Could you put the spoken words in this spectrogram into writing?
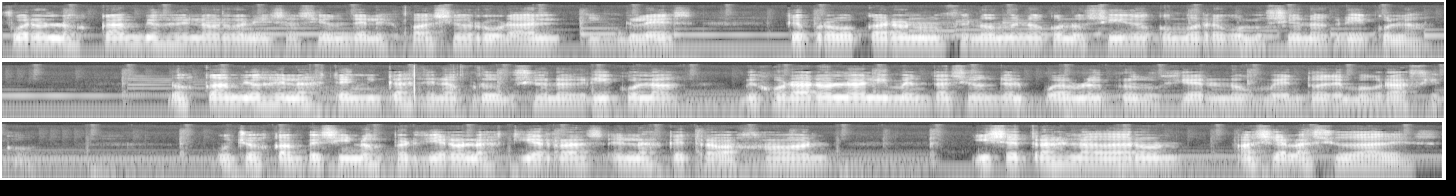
fueron los cambios en la organización del espacio rural inglés que provocaron un fenómeno conocido como revolución agrícola. Los cambios en las técnicas de la producción agrícola mejoraron la alimentación del pueblo y produjeron aumento demográfico. Muchos campesinos perdieron las tierras en las que trabajaban y se trasladaron hacia las ciudades,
